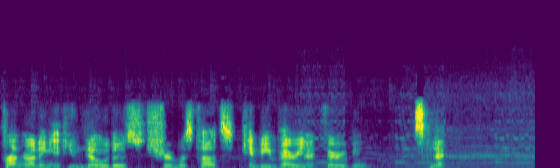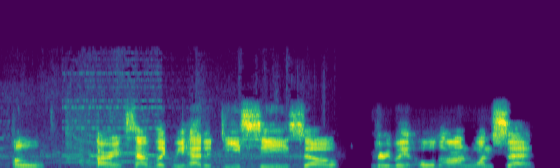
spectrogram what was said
Front running, if you know those shroomless cuts, can be very very good. Oh, all right. Sounds like we had a DC. So everybody, hold on one sec.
